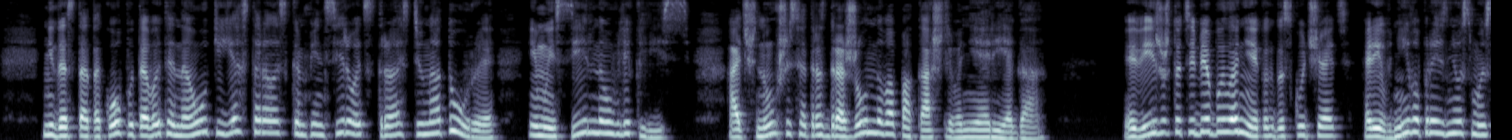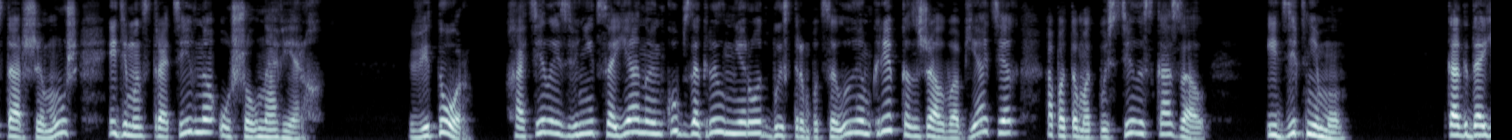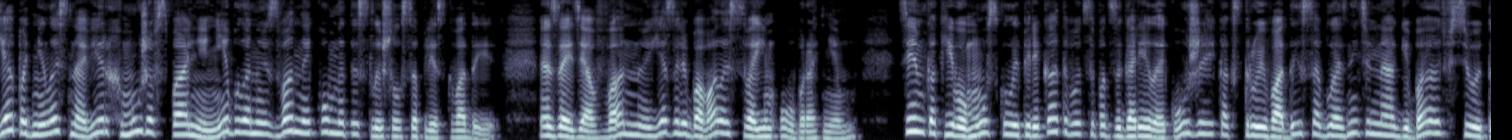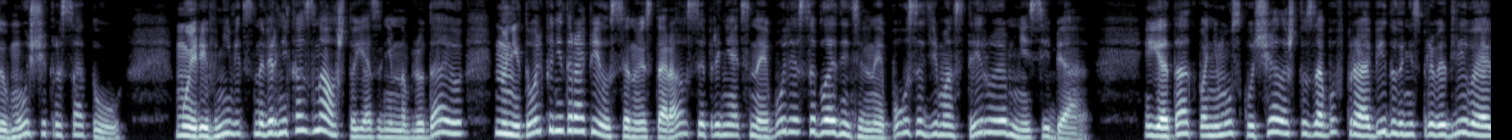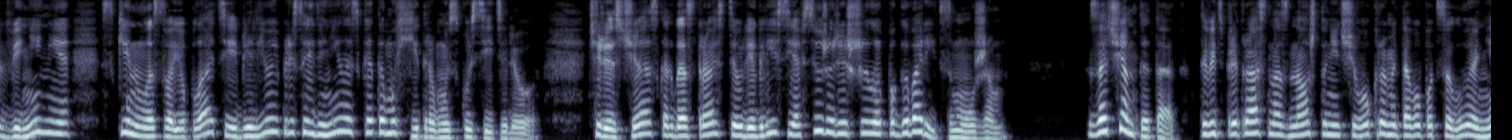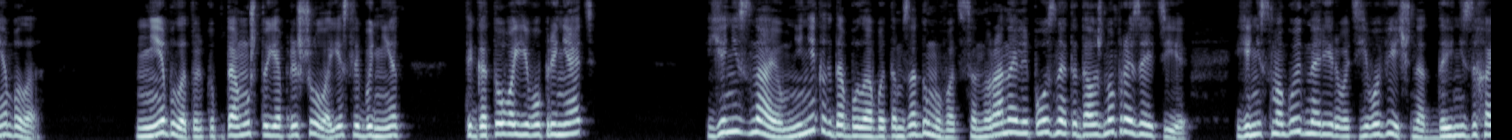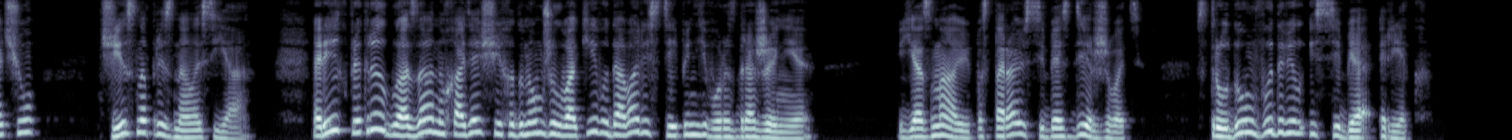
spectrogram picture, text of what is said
Недостаток опыта в этой науке я старалась компенсировать страстью натуры, и мы сильно увлеклись, очнувшись от раздраженного покашливания Рега. «Вижу, что тебе было некогда скучать», — ревниво произнес мой старший муж и демонстративно ушел наверх. «Витор, Хотела извиниться я, но инкуб закрыл мне рот быстрым поцелуем, крепко сжал в объятиях, а потом отпустил и сказал «Иди к нему». Когда я поднялась наверх, мужа в спальне не было, но из ванной комнаты слышался плеск воды. Зайдя в ванную, я залюбовалась своим оборотнем. Тем, как его мускулы перекатываются под загорелой кожей, как струи воды соблазнительно огибают всю эту мощь и красоту – мой ревнивец наверняка знал, что я за ним наблюдаю, но не только не торопился, но и старался принять наиболее соблазнительные позы, демонстрируя мне себя. Я так по нему скучала, что, забыв про обиду на несправедливое обвинение, скинула свое платье и белье и присоединилась к этому хитрому искусителю. Через час, когда страсти улеглись, я все же решила поговорить с мужем. «Зачем ты так? Ты ведь прекрасно знал, что ничего, кроме того поцелуя, не было». Не было только потому, что я пришел, а если бы нет, ты готова его принять? Я не знаю, мне некогда было об этом задумываться, но рано или поздно это должно произойти. Я не смогу игнорировать его вечно, да и не захочу, честно призналась я. Рик прикрыл глаза, но ходящие ходуном желваки выдавали степень его раздражения. Я знаю и постараюсь себя сдерживать. С трудом выдавил из себя Рек.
